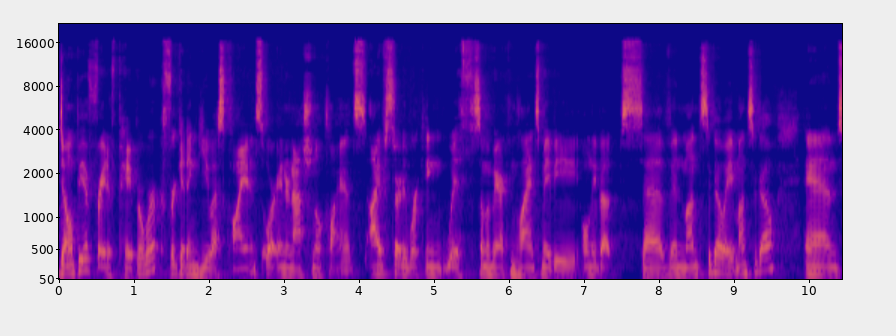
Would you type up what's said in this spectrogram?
Don't be afraid of paperwork for getting US clients or international clients. I've started working with some American clients maybe only about seven months ago, eight months ago, and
